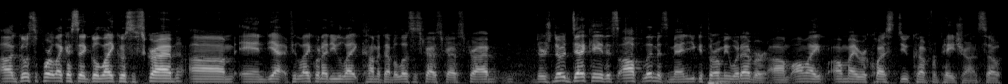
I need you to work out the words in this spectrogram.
uh, go support. Like I said, go like, go subscribe. Um, and yeah, if you like what I do, like, comment down below, subscribe, subscribe, subscribe. There's no decade that's off limits, man. You can throw me whatever. Um, all my all my requests do come from Patreon, so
